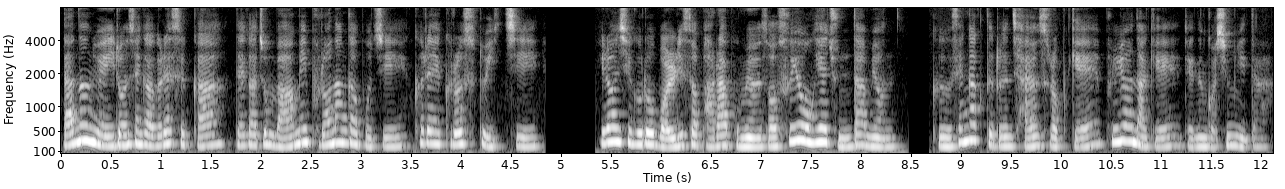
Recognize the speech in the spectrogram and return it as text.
나는 왜 이런 생각을 했을까? 내가 좀 마음이 불안한가 보지. 그래, 그럴 수도 있지. 이런 식으로 멀리서 바라보면서 수용해 준다면 그 생각들은 자연스럽게 풀려나게 되는 것입니다.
